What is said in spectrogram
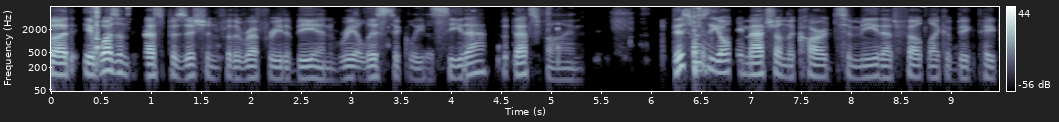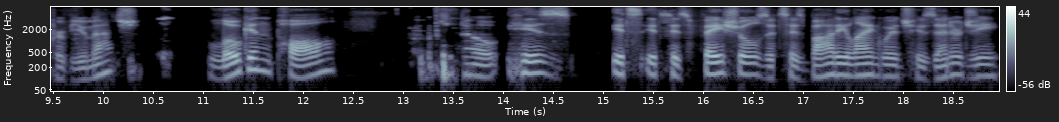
but it wasn't the best position for the referee to be in realistically to see that, but that's fine. This was the only match on the card to me that felt like a big pay-per-view match. Logan Paul, you know, his it's it's his facials, it's his body language, his energy.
